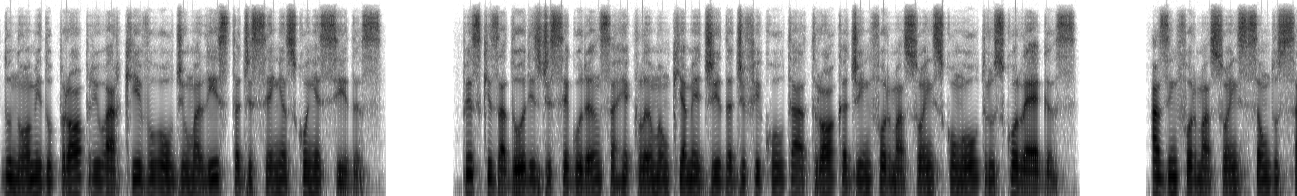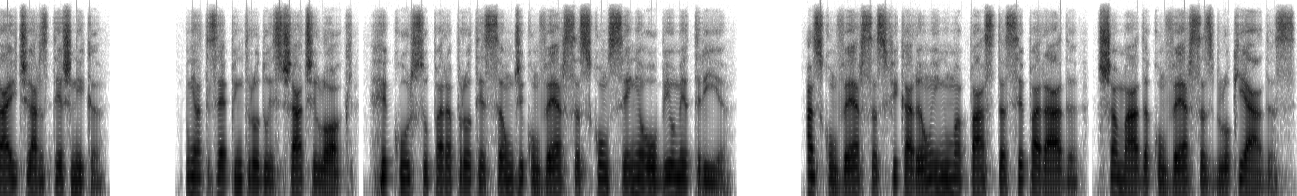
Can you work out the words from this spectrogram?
do nome do próprio arquivo ou de uma lista de senhas conhecidas. Pesquisadores de segurança reclamam que a medida dificulta a troca de informações com outros colegas. As informações são do site Ars Technica. WhatsApp introduz Chat Lock, recurso para proteção de conversas com senha ou biometria. As conversas ficarão em uma pasta separada, chamada conversas bloqueadas.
